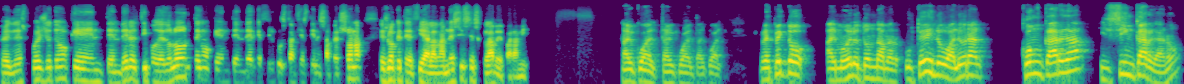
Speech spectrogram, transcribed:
pero después yo tengo que entender el tipo de dolor, tengo que entender qué circunstancias tiene esa persona. Es lo que te decía, la anamnesis es clave para mí. Tal cual, tal cual, tal cual. Respecto al modelo Tom Dammer, ustedes lo valoran con carga y sin carga, ¿no?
